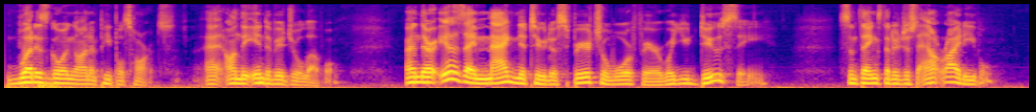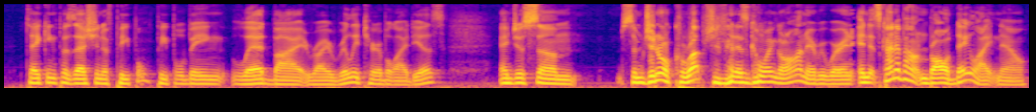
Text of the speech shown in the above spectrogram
what is going on in people's hearts at, on the individual level. And there is a magnitude of spiritual warfare where you do see some things that are just outright evil, taking possession of people, people being led by, by really terrible ideas, and just some some general corruption that is going on everywhere. And, and it's kind of out in broad daylight now.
